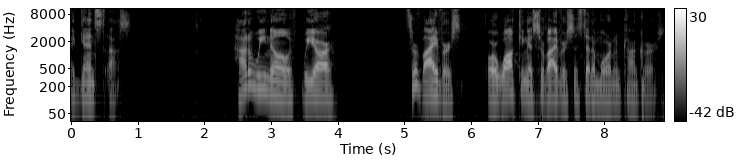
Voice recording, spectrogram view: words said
against us? How do we know if we are survivors or walking as survivors instead of more than conquerors.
